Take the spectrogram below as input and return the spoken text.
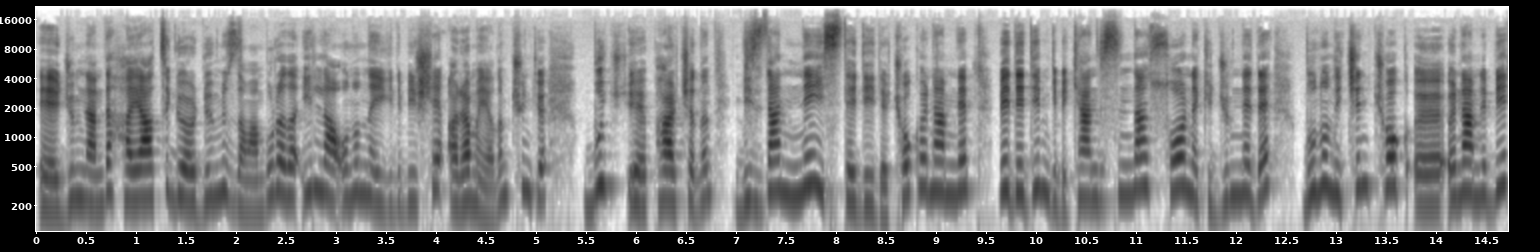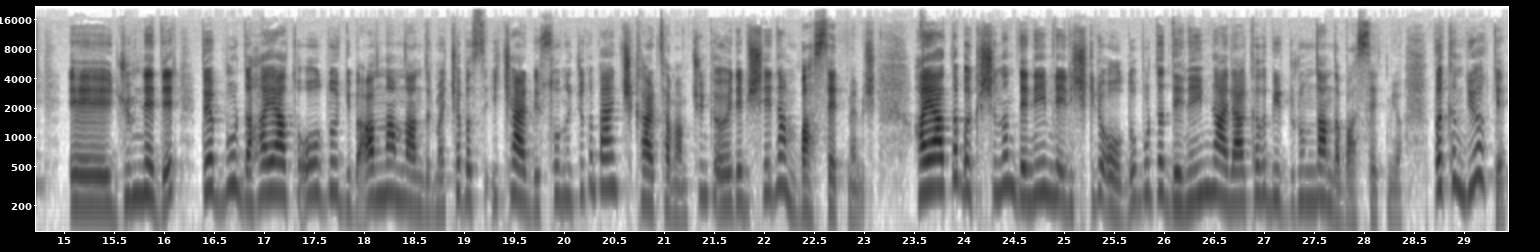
e, cümlemde hayatı gördüğümüz zaman burada illa onunla ilgili bir şey aramayalım. Çünkü bu e, parçanın bizden ne istediği de çok önemli ve dediğim gibi kendisinden sonraki cümlede bunun için çok e, önemli bir e, cümledir ve burada hayatı olduğu gibi anlamlandırma çabası içerdiği sonucunu ben çıkartamam. Çünkü öyle bir şeyden bahsetmemiş. Hayata bakışının deneyimle ilişkili olduğu, burada deneyimle alakalı bir durumdan da bahsetmiyor. Bakın diyor ki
